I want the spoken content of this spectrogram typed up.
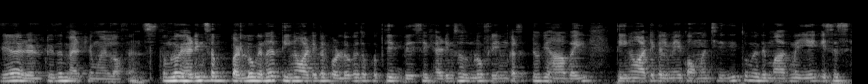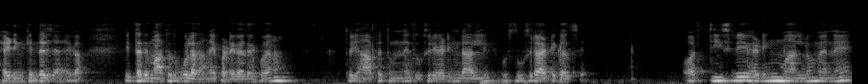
दिया एडल्ट्री द मैट्रिमोनियल ऑफेंस तुम लोग हेडिंग सब पढ़ लोगे ना? तीनों आर्टिकल पढ़ लोगे तो खुद की एक बेसिक हेडिंग से तुम लोग फ्रेम कर सकते हो कि हाँ भाई, तीनों आर्टिकल में ये कॉमन चीज़ थी तो मेरे दिमाग में ये इस इस हेडिंग के अंदर जाएगा। इतना दिमाग तो तुमको लगाना ही पड़ेगा देखो, है ना? तो यहाँ पे तुमने दूसरी हेडिंग डाल ली उस दूसरे आर्टिकल से। और तीसरी हेडिंग मान लो मैंने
